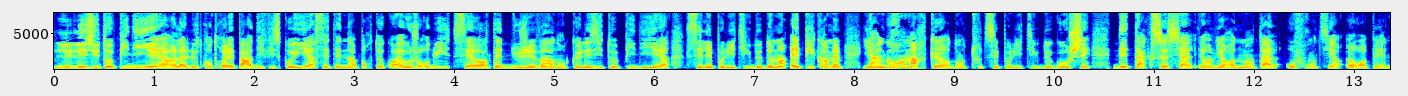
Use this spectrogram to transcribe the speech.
les, les utopies d'hier, la lutte contre les paradis fiscaux hier, c'était n'importe quoi. Et aujourd'hui, c'est en tête du G20. Donc, euh, les utopies d'hier, c'est les politiques de demain. Et puis, quand même, il y a un grand marqueur dans toutes ces politiques de gauche, c'est des taxes sociales et environnementales aux frontières européennes.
